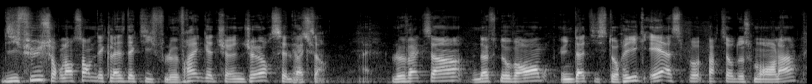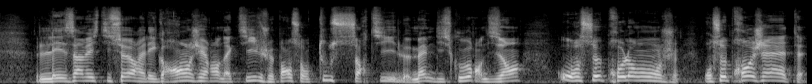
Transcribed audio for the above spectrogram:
diffus sur l'ensemble des classes d'actifs. Le vrai game changer, c'est le vaccin. Le vaccin, 9 novembre, une date historique. Et à partir de ce moment-là, les investisseurs et les grands gérants d'actifs, je pense, ont tous sorti le même discours en disant on se prolonge, on se projette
